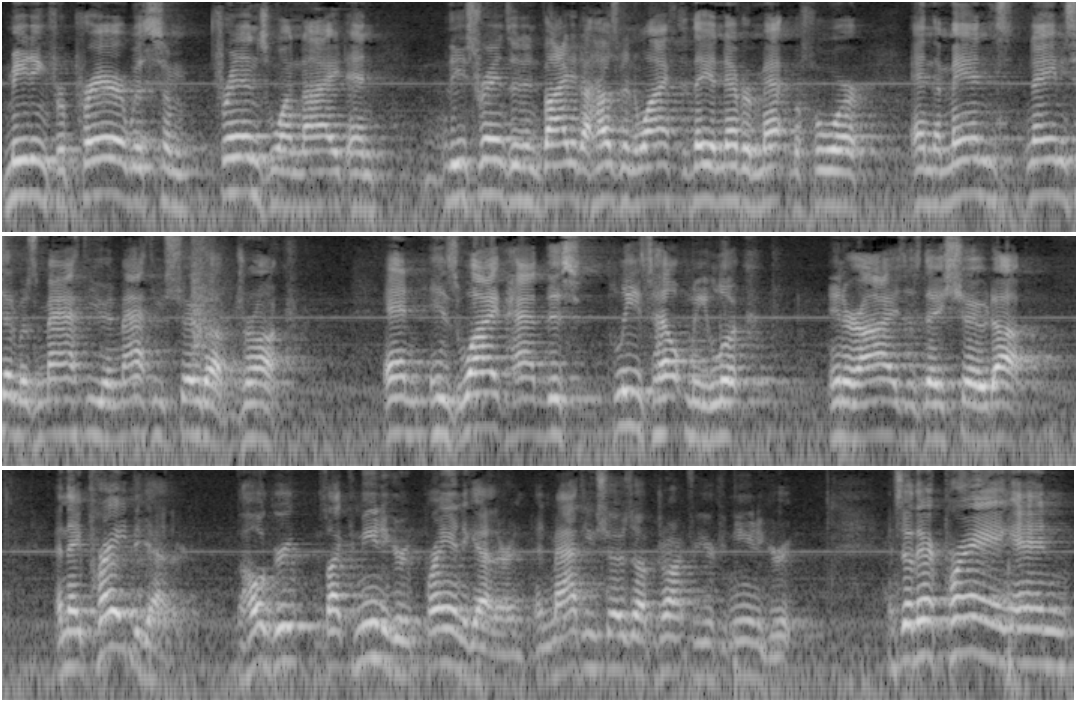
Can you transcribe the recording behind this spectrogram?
meeting for prayer with some friends one night, and these friends had invited a husband and wife that they had never met before. And the man's name, he said, was Matthew, and Matthew showed up drunk. And his wife had this, please help me look in her eyes as they showed up. And they prayed together. The whole group, it's like community group praying together. And, and Matthew shows up drunk for your community group. And so they're praying, and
